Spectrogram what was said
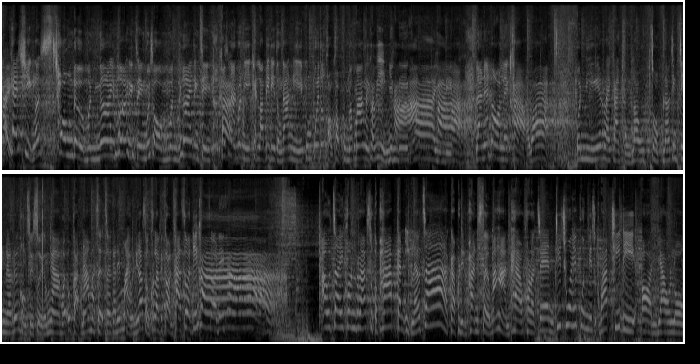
ใช่ แค่ฉีกแล้วชงดื่มมันง่ายมากจริงๆคุณผู้ชมมันง่ายจริงๆ เพราะฉะนั้นวันนี้เคล็ดลับดีๆตรงด้านนี้ปุ้มปุ้ยต้องขอขอบคุณมากๆเลยค่ะพี่หญิงยินดีค่ะยินดีค่ะ และแน่นอนเลยค่ะว่า วันนี้รายการของเราจบแล้วจริงๆในเรื่องของสวยๆงามๆไว้โอกาสหน้ามาเจอเจอกันได้ใหม่วันนี้เราสองคนลาไปก่อนค่ะ สวัสดีค่ะ สวัสดีค่ะ เอาใจคนรักสุขภาพกันอีกแล้วจ้า กับผลิตภัณฑ์เสริมอาหารแพลคอลลาเจน ที่ช่วยให้คุณมีสุขภาพที่ดีอ่อนเยาว์ลง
